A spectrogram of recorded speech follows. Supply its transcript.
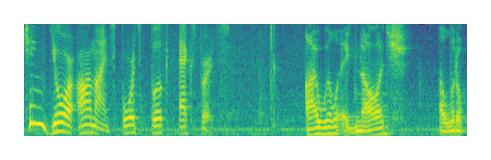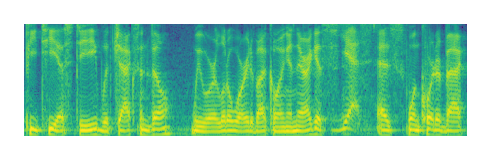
ching your online sports book experts. I will acknowledge a little PTSD with Jacksonville. We were a little worried about going in there. I guess Yes. as one quarterback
